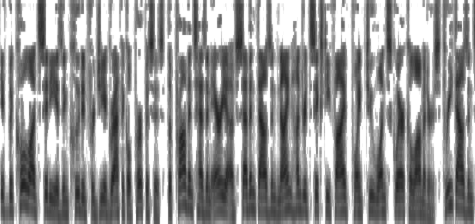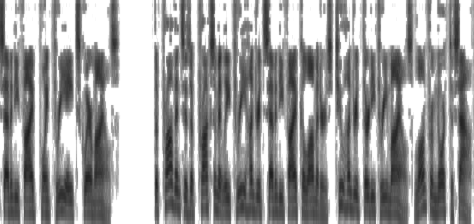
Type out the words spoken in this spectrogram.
If Bacolod City is included for geographical purposes, the province has an area of 7,965.21 square kilometers 3,075.38 square miles. The province is approximately 375 kilometers 233 miles long from north to south.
